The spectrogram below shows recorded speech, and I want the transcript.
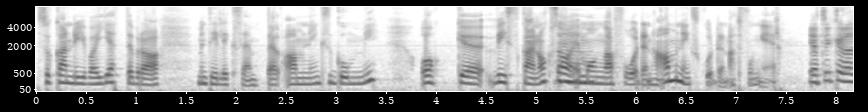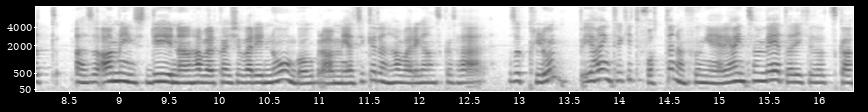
så kan det ju vara jättebra med till exempel amningsgummi. Och visst kan också många få den här amningskudden att fungera. Jag tycker att alltså, amningsdynan har väl kanske varit någon gång bra, men jag tycker den har varit ganska så här alltså, klump. Jag har inte riktigt fått den att fungera. Jag har inte som vetat riktigt att ska,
